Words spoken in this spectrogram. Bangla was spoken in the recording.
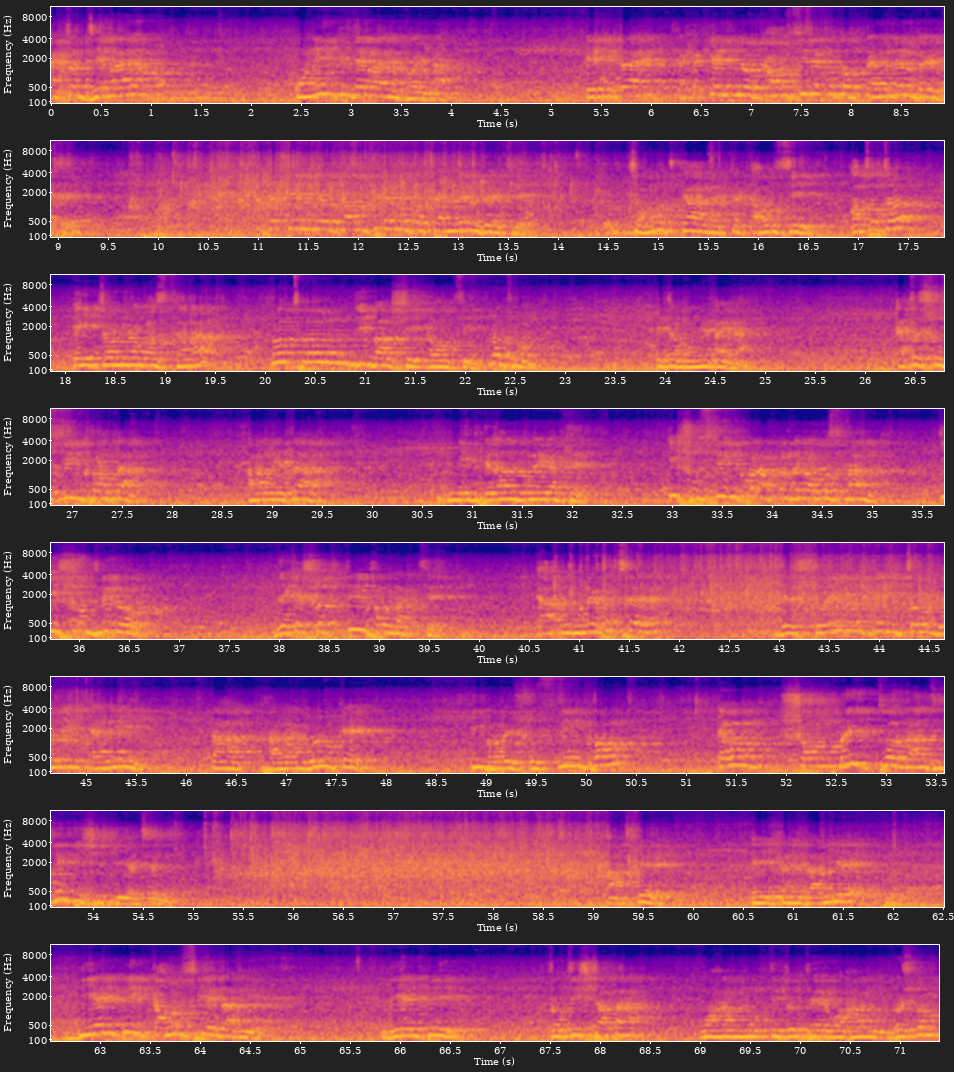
একটা জেলায় অনেক জেলায় হয় না। এটা একটা কেন্দ্রীয় কাউন্সিলের মতো প্যান্ডেল হয়েছে। চমৎকার একটা কাউন্সিল। অথচ এই থানা প্রথম দ্বিবার্ষিক কাউন্সিল, প্রথম। এটা মনে হয় না। এত সুশৃঙ্খলতা আমার নেতা নির্ভেলাল বলে গেছে কি সুশৃঙ্খল আপনাদের অবস্থান, কি সুদৃঢ়। দেখে সত্যি ভালো লাগছে। আর মনে হচ্ছে যে শহীদ উদ্দিন চৌধুরী অ্যানি তার থানাগুলোকে কীভাবে সুশৃঙ্খল এবং সমৃদ্ধ রাজনীতি শিখিয়েছেন। আজকে এইখানে দাঁড়িয়ে বিএনপির কাউন্সিলে দাঁড়িয়ে বিএনপি প্রতিষ্ঠাতা মহান মুক্তিযুদ্ধের মহান ঘোষক,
